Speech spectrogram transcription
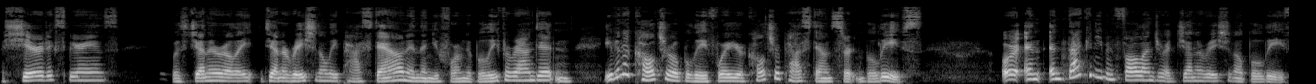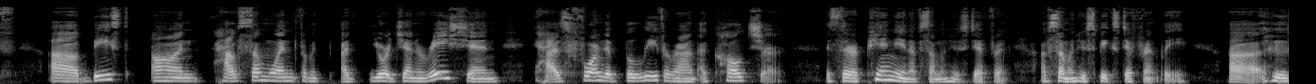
a shared experience, was generally generationally passed down and then you formed a belief around it and even a cultural belief where your culture passed down certain beliefs or and and that can even fall under a generational belief uh, based on how someone from a, a, your generation has formed a belief around a culture. It's their opinion of someone who's different, of someone who speaks differently, uh, who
